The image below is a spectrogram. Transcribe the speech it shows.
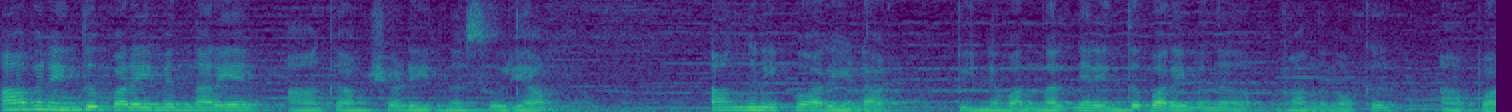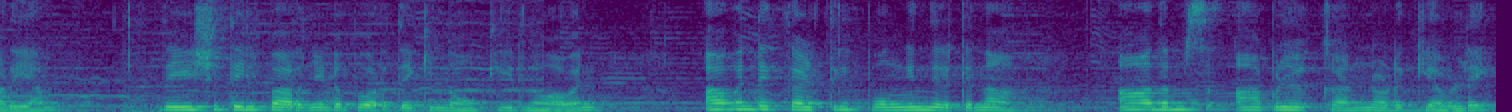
അവൻ എന്തു പറയുമെന്നറിയാൻ ആകാംക്ഷയോടെ ഇരുന്ന സൂര്യ. അങ്ങനെ ഇപ്പോൾ അറിയണ്ട. പിന്നെ വന്നാൽ ഞാൻ എന്ത് പറയുമെന്ന് വന്നു നോക്ക്. അപ്പോൾ അറിയാം. ദേഷ്യത്തിൽ പറഞ്ഞിട്ട് പുറത്തേക്ക് നോക്കിയിരുന്നു അവൻ. അവന്റെ കഴുത്തിൽ പൊങ്ങി നിൽക്കുന്ന ആദംസ് ആപ്പിൾ കണ്ണുടക്കി അവളുടെ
